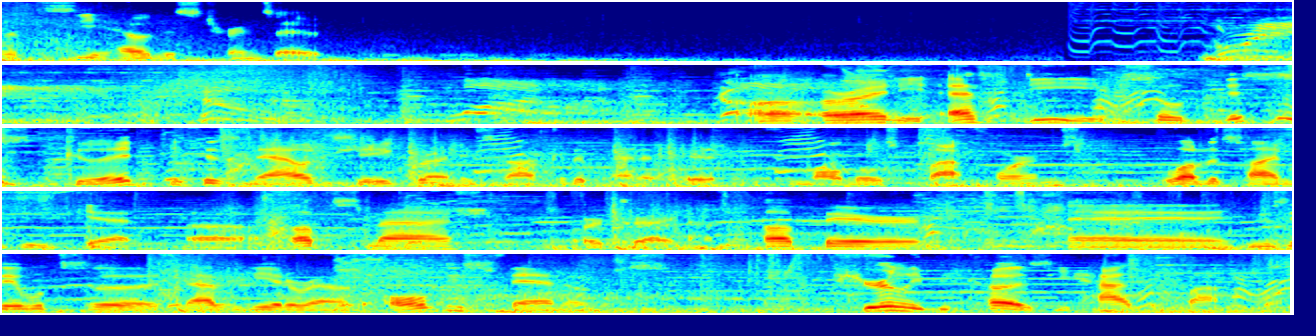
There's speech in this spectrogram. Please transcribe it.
Let's see how this turns out. Three, two, one, go! Alrighty, FD. So this is good because now Jay Grunt is not going to benefit from all those platforms. A lot of times you get uh, up smash or dragon up air, and he was able to navigate around all these phantoms purely because he had the platform.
